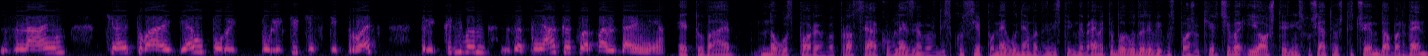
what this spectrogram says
знаем, че това е геополитически проект, прикриван зад някаква пандемия. Е, това е много спорен въпрос. Сега, ако влезем в дискусия по него, няма да ни стигне времето. Благодаря ви, госпожо Кирчева. И още един слушател ще чуем. Добър ден!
